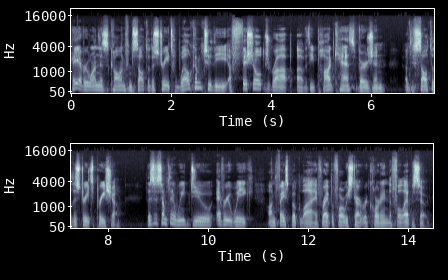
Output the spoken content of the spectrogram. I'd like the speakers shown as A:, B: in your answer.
A: Hey everyone, this is Colin from Salt of the Streets. Welcome to the official drop of the podcast version of the Salt of the Streets pre show. This is something we do every week on Facebook Live right before we start recording the full episode.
